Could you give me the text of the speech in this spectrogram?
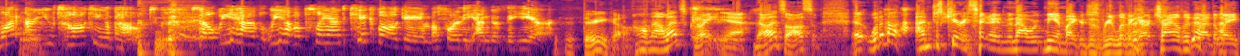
What are you talking about? so we have we have a planned kickball game before the end of the year. There you go. Oh, now that's great. Yeah. Now that's awesome. Uh, what about? I'm just curious. and Now me and Mike are just reliving our childhood, by the way,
